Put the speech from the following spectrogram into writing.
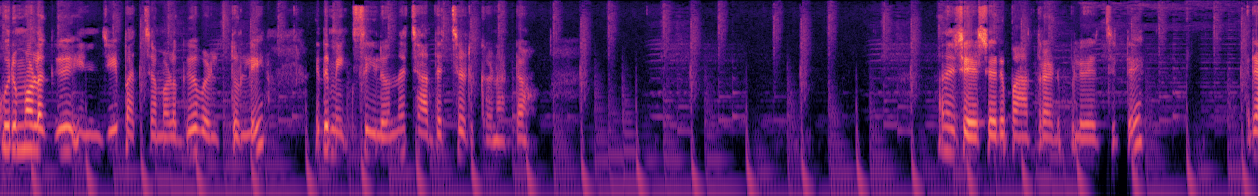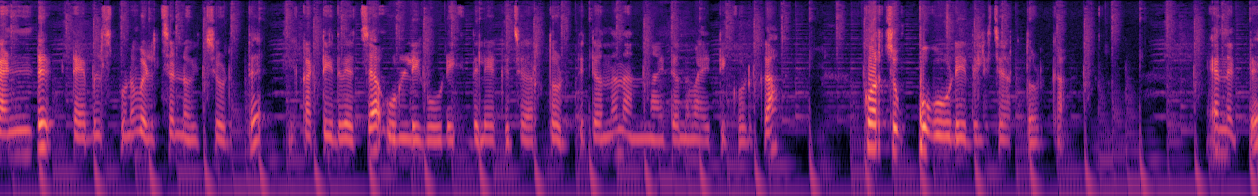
കുരുമുളക് ഇഞ്ചി പച്ചമുളക് വെളുത്തുള്ളി ഇത് മിക്സിയിലൊന്ന് ചതച്ചെടുക്കണം കേട്ടോ. അതിനുശേഷം ഒരു പാത്രം അടുപ്പിൽ വെച്ചിട്ട് രണ്ട് ടേബിൾ സ്പൂൺ വെളിച്ചെണ്ണ ഒഴിച്ചു കൊടുത്ത് ഈ കട്ട് ചെയ്ത് വെച്ച ഉള്ളി കൂടി ഇതിലേക്ക് ചേർത്ത് കൊടുത്തിട്ടൊന്ന് നന്നായിട്ടൊന്ന് വയറ്റി കൊടുക്കുക. കുറച്ച് ഉപ്പ് കൂടി ഇതിൽ ചേർത്ത് കൊടുക്കുക. എന്നിട്ട്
